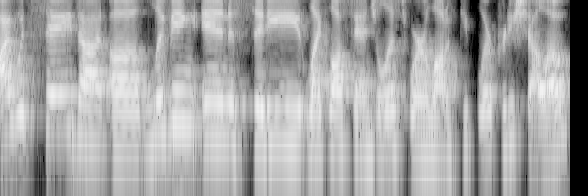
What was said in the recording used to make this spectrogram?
I would say that uh, living in a city like Los Angeles, where a lot of people are pretty shallow,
